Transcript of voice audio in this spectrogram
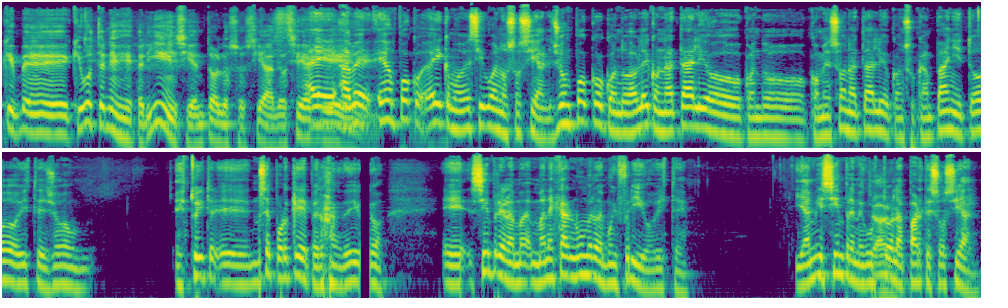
que, eh, que, vos tenés experiencia en todo lo social, o sea eh, A ver, es un poco, ahí como decís, bueno, social. Yo un poco cuando hablé con Natalio, cuando comenzó Natalio con su campaña y todo, viste, yo estoy, eh, no sé por qué, pero digo, siempre manejar números es muy frío, viste. Y a mí siempre me gustó la parte social.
